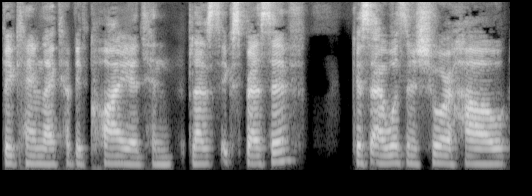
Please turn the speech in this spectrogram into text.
became like a bit quiet and less expressive because I wasn't sure how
